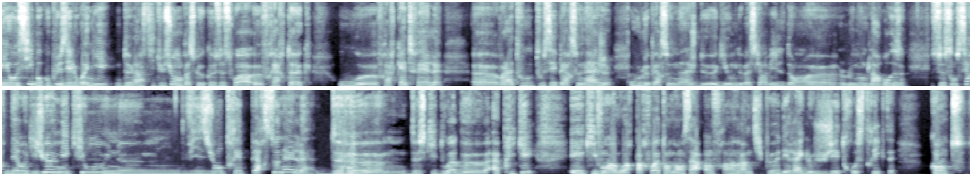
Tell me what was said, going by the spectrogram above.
et aussi beaucoup plus éloignées de l'institution, parce que que ce soit Frère Tuck ou euh, Frère Cadfel, euh, voilà tous ces personnages, ou le personnage de Guillaume de Baskerville dans euh, Le nom de la rose, ce sont certes des religieux, mais qui ont une vision très personnelle de, de ce qu'ils doivent appliquer et qui vont avoir parfois tendance à enfreindre un petit peu des règles jugées trop strictes quand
